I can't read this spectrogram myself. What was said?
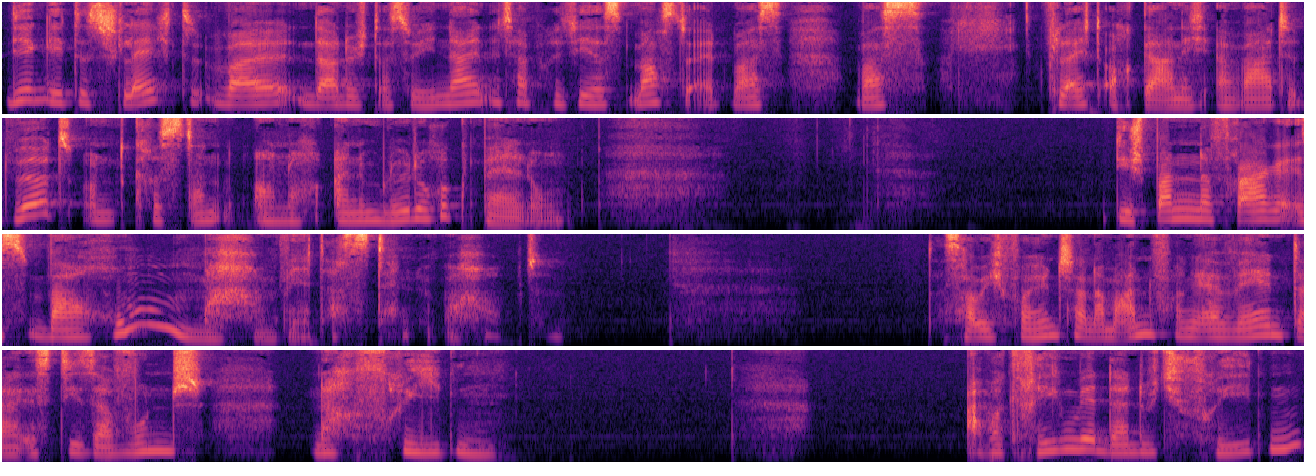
dir geht es schlecht, weil dadurch, dass du hinein interpretierst, machst du etwas, was vielleicht auch gar nicht erwartet wird und kriegst dann auch noch eine blöde Rückmeldung. Die spannende Frage ist, warum machen wir das denn überhaupt? Das habe ich vorhin schon am Anfang erwähnt, da ist dieser Wunsch nach Frieden. Aber kriegen wir dadurch Frieden?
